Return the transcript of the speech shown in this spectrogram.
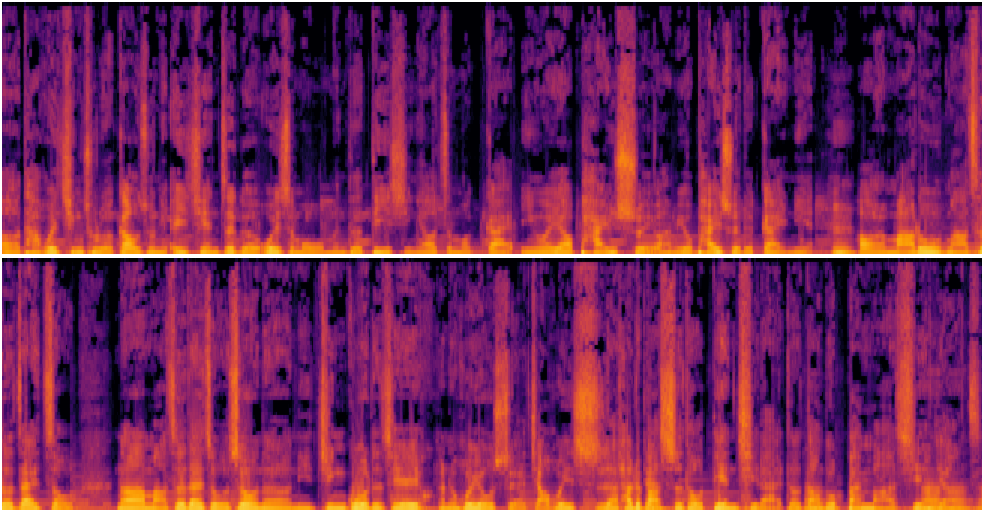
呃，他会清楚的告诉你，以前这个为什么我们的地形要这么盖？因为要排水，他们有排水的概念。嗯，好，马路马车在走，那马车在走的时候呢，你经过的这些可能会有水，脚会湿啊，他就把石头垫起来，都当做斑马线这样子。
